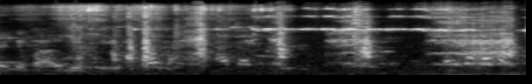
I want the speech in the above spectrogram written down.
Ah, ah, ah, ah,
